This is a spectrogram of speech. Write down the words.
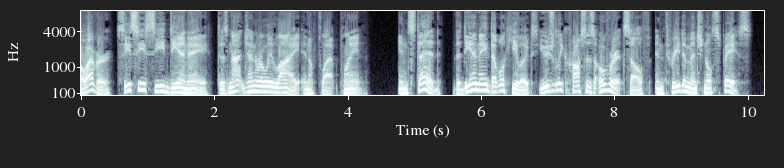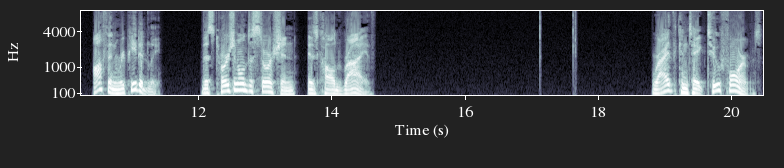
However, cccDNA does not generally lie in a flat plane. Instead, the DNA double helix usually crosses over itself in three-dimensional space, often repeatedly. This torsional distortion is called writhe. Writhe can take two forms.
